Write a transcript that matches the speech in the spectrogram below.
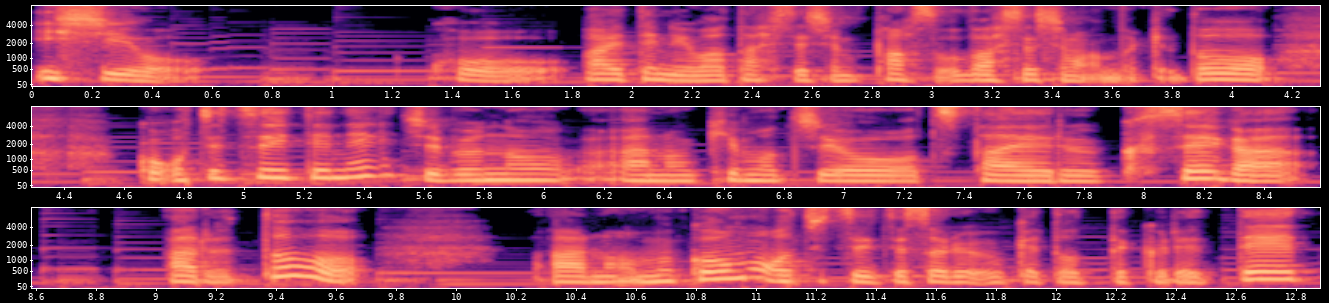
意思をこう相手に渡してしまうパスを出してしまうんだけどこう落ち着いてね自分のあの気持ちを伝える癖があるとあの向こうも落ち着いてそれを受け取ってくれて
